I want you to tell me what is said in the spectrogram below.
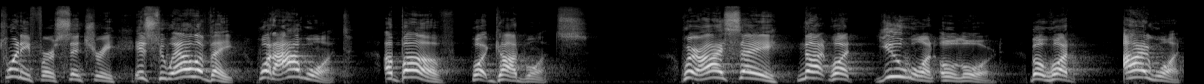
21st century is to elevate what I want above what God wants. Where I say, not what you want, O Lord, but what I want,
